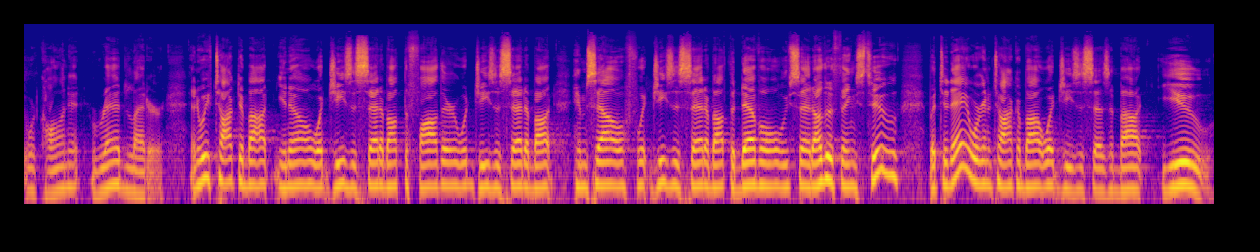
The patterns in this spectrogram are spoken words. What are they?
we're calling it red letter. And we've talked about, you know, what Jesus said about the Father, what Jesus said about himself, what Jesus said about the devil. We've said other things too. But today we're going to talk about what Jesus says about you.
